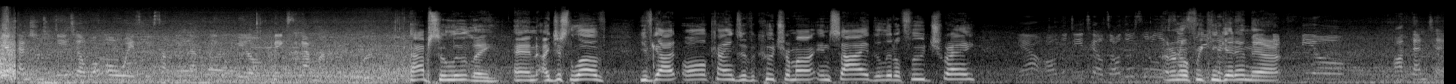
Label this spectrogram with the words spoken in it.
the attention to detail will always be something that Playmobil makes an effort for. Absolutely. And I just love you've got all kinds of accoutrement inside, the little food tray. Yeah, all the details, all those little. I don't know if we can get in there. Feel authentic.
